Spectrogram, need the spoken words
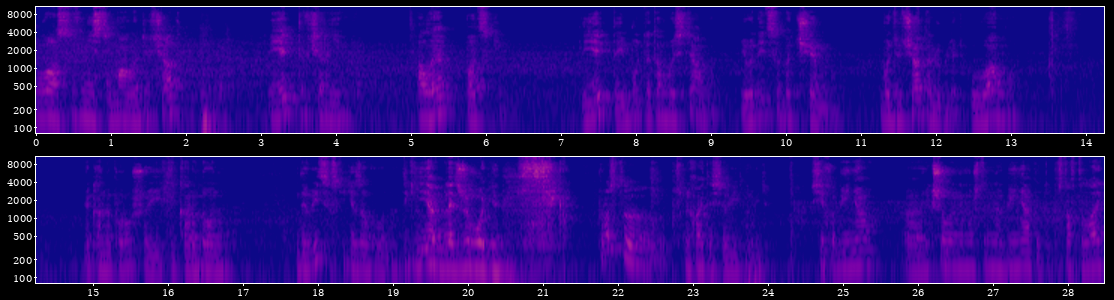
у вас в місті мало дівчат, їдьте в Чернігів. Але, пацки, їдьте і будьте там гостями. І ведіть себе чемно. Бо дівчата люблять увагу, яка не порушує їхні кордони. Дивіться, скільки завгодно. Тільки ніяк, блядь, животні. Просто посміхайтеся у відповідь. Всіх обійняв. Е, Якщо ви не можете мене обійняти, то поставте лайк.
